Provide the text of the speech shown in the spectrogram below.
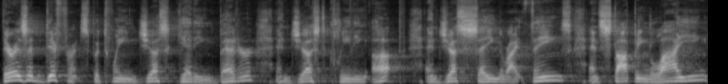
There is a difference between just getting better and just cleaning up and just saying the right things and stopping lying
